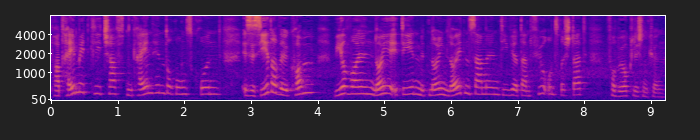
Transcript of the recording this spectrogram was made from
Parteimitgliedschaften kein Hinderungsgrund. Es ist jeder willkommen. Wir wollen neue Ideen mit neuen Leuten sammeln, die wir dann für unsere Stadt verwirklichen können.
